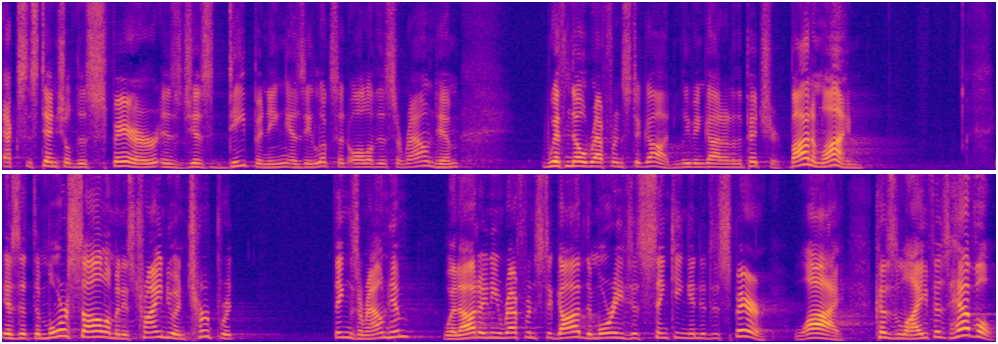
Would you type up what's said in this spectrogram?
existential despair is just deepening as he looks at all of this around him with no reference to God, leaving God out of the picture. Bottom line is that the more Solomon is trying to interpret things around him without any reference to God, the more he's just sinking into despair. Why? Because life is hevel.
